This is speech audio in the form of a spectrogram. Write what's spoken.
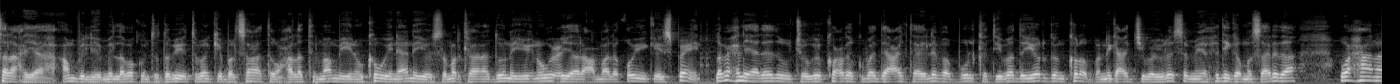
Salax ayaa anvil iyo mid laba kun toddobiyo tobankii balse haatan waxaa la tilmaamaya inuu ka weynaanayo islamarkaana doonayo inuu u ciyaaro camaaliqooyinka spain. Laba xiliyaadeed uu joogay kooxda kubadda cagta ee liverpool katiibada yorgan colob bandhig cajiib ayuu la sameeyey xidiga masaarida waxaana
